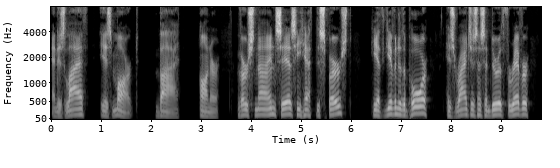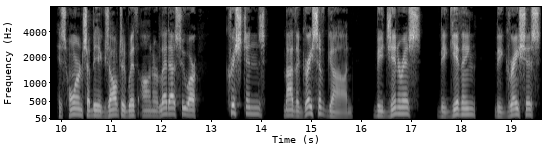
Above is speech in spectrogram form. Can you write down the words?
and his life is marked by honor. Verse 9 says, He hath dispersed, he hath given to the poor, his righteousness endureth forever, his horn shall be exalted with honor. Let us who are Christians by the grace of God be generous, be giving, be gracious,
